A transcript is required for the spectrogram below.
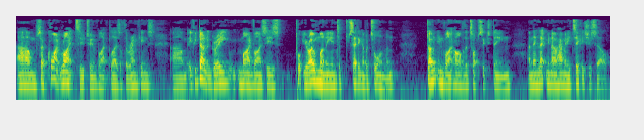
Um, so quite right to, to invite players off the rankings. Um, if you don't agree, my advice is put your own money into setting up a tournament. Don't invite half of the top 16 and then let me know how many tickets you sell.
